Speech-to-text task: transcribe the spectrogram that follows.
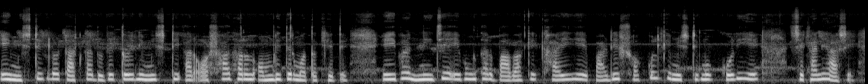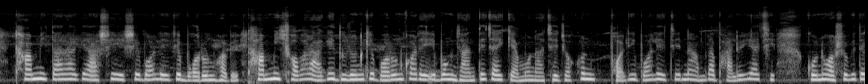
এই মিষ্টিগুলো টাটকা দুধের তৈরি মিষ্টি আর অসাধারণ অমৃতের মতো খেতে। এইবার নিজে এবং তার বাবাকে খাইয়ে বাড়ির সকলকে মিষ্টিমুখ করিয়ে সেখানে আসে। ঠাম্মি তার আগে আসে, এসে বলে যে বরণ হবে। ঠাম্মি সবার আগে দুজনকে বরণ করে এবং জানতে চায় কেমন আছে। যখন ফলি বলে যে, না, আমরা ভালোই আছি, কোনো অসুবিধে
